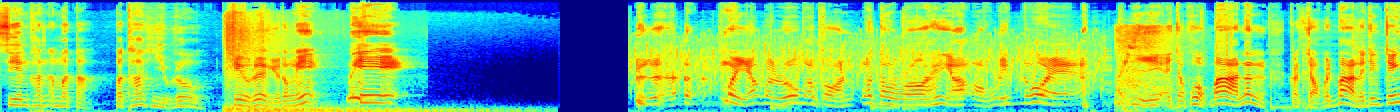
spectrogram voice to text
เซียนพันอมตะปะทะฮีโร่ชื่อเรื่องอยู่ตรงนี้นี่ไม่อยากก็รู้มาก่อน ว่าต้องรอให้ยาออกฤทธิ์ด้วยนี่ไอ้เจ้าพวกบ้านั่นกระจอกเป็นบ้าเลยจริง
